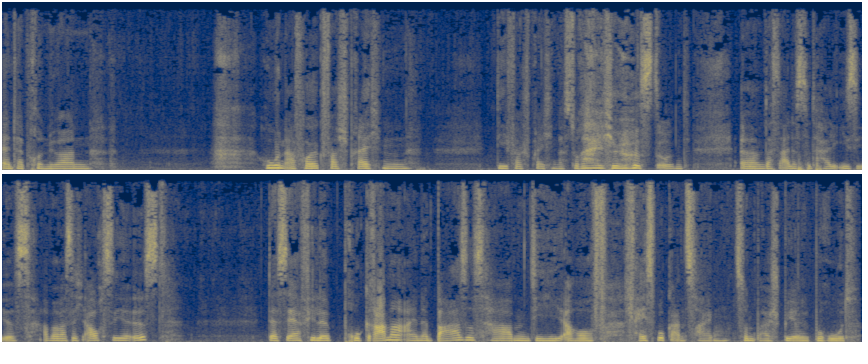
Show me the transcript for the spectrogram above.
Entrepreneuren hohen Erfolg versprechen, die versprechen, dass du reich wirst und ähm, dass alles total easy ist. Aber was ich auch sehe ist, dass sehr viele Programme eine Basis haben, die auf Facebook-Anzeigen zum Beispiel beruht.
